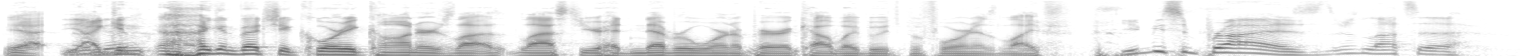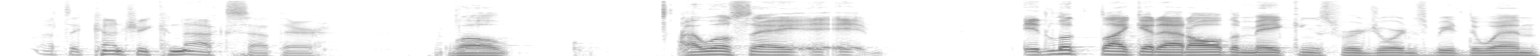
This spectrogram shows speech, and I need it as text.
Yeah, yeah. I can I can bet you Corey Conners last last year had never worn a pair of cowboy boots before in his life. You'd be surprised. There's lots of lots of country Canucks out there. Well, I will say it, it it looked like it had all the makings for Jordan Spieth to win.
